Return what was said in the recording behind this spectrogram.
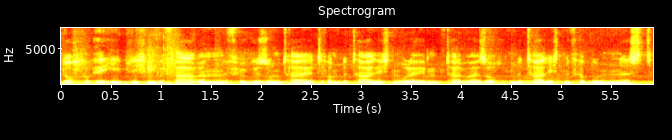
doch erheblichen Gefahren für Gesundheit von Beteiligten oder eben teilweise auch Unbeteiligten verbunden ist.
